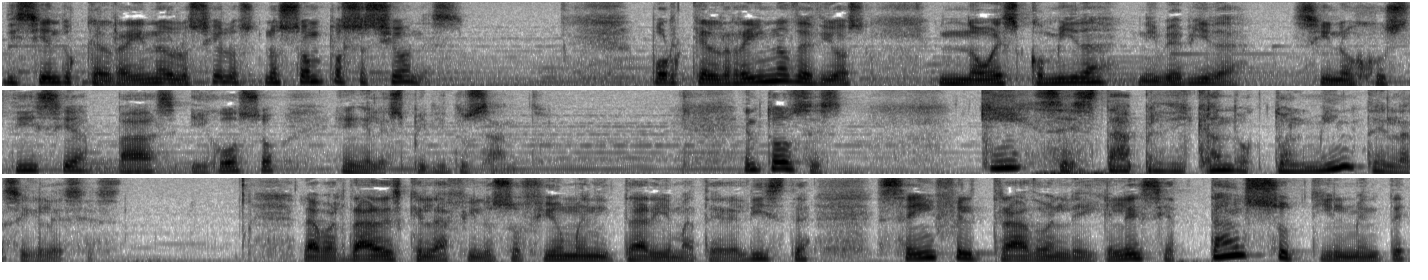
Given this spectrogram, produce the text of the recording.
diciendo que el reino de los cielos no son posesiones, porque el reino de Dios no es comida ni bebida, sino justicia, paz y gozo en el Espíritu Santo. Entonces, ¿qué se está predicando actualmente en las iglesias? La verdad es que la filosofía humanitaria y materialista se ha infiltrado en la iglesia tan sutilmente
